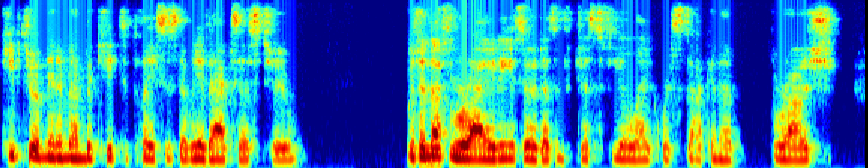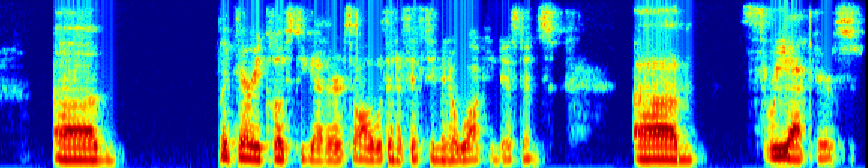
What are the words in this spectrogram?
keep to a minimum, but keep to places that we have access to, with enough variety so it doesn't just feel like we're stuck in a garage um, but very close together. It's all within a 15 minute walking distance. Um, three actors,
